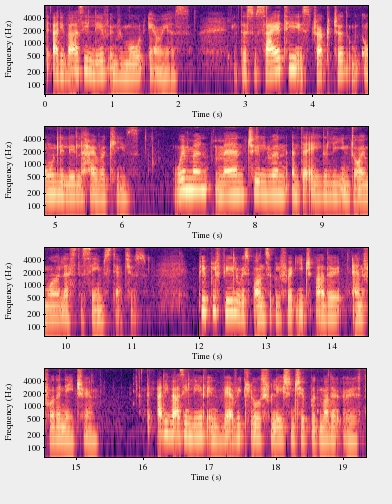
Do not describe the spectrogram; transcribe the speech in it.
the Adivasi live in remote areas. The society is structured with only little hierarchies. Women, men, children, and the elderly enjoy more or less the same status. People feel responsible for each other and for the nature. The Adivasi live in very close relationship with Mother Earth.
